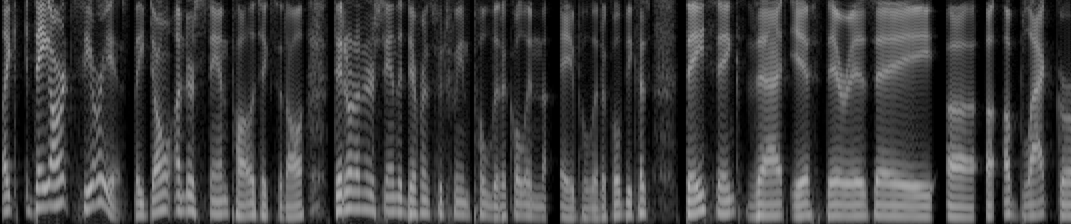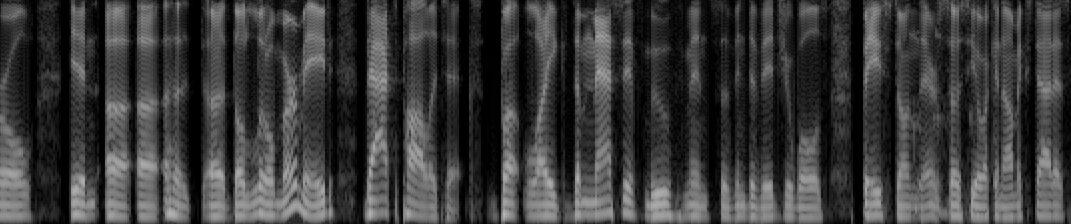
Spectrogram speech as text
Like they aren't serious. They don't understand politics at all. They don't understand the difference between political and apolitical because they think that if there is a uh, a, a black girl in uh, uh, uh, uh, the Little Mermaid, that's politics. But like the massive movements of individuals based on their socioeconomic status,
